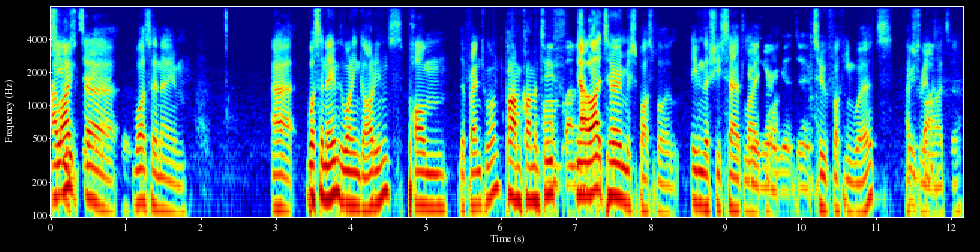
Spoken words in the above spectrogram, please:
I She was liked great. uh, what's her name? Uh, what's her name? The one in Guardians, Pom, the French one. Palm Um, Klementieff. Yeah, I liked her in Mission Possible, even though she said like very what, good two fucking words. I She just was really fun. liked her.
